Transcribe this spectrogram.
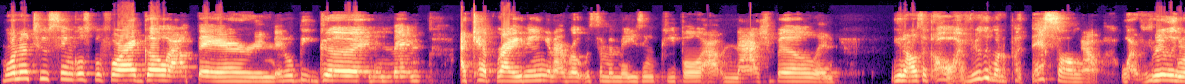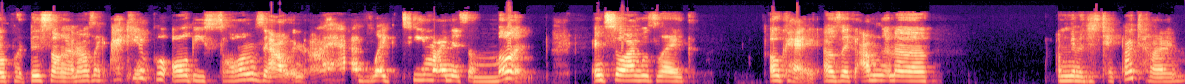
one or two singles before I go out there and it'll be good. And then I kept writing and I wrote with some amazing people out in Nashville. And, you know, I was like, oh, I really want to put this song out. Oh, I really want to put this song out. And I was like, I can't put all these songs out and I have like T minus a month. And so I was like, okay, I was like, I'm gonna I'm gonna just take my time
